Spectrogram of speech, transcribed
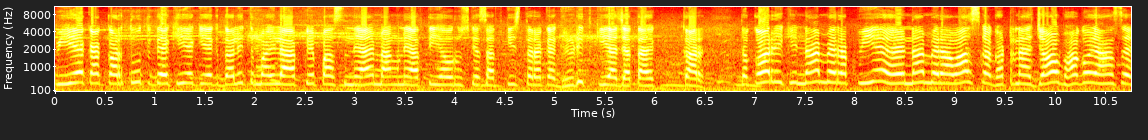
पीए का करतूत देखिए कि एक दलित महिला आपके पास न्याय मांगने आती है और उसके साथ किस तरह का घृणित किया जाता है कर। तो कह रही कि ना मेरा पीए है ना मेरा आवास का घटना है। जाओ भागो यहाँ से।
